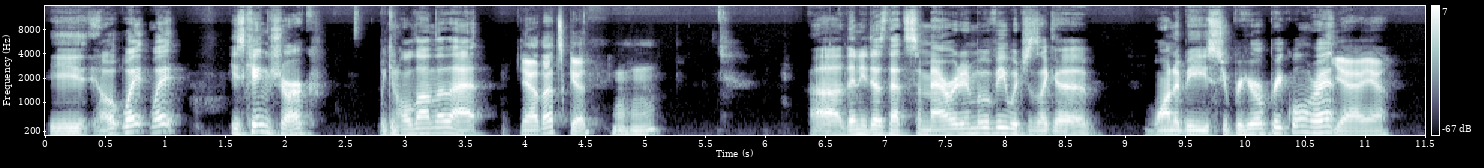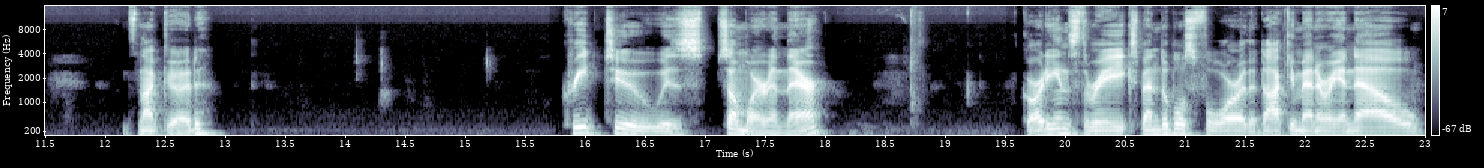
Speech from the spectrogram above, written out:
He oh wait, wait. He's King Shark. We can hold on to that. Yeah, that's good. Mm-hmm. Uh, then he does that Samaritan movie, which is like a wannabe superhero prequel, right? Yeah, yeah. It's not good. Creed 2 is somewhere in there. Guardians 3, Expendables 4, the documentary, and now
